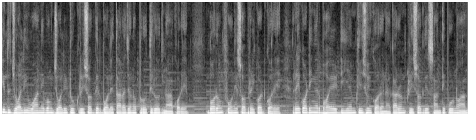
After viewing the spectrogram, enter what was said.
কিন্তু জলি ওয়ান এবং জলি টু কৃষকদের বলে তারা যেন প্রতিরোধ না করে, বরং ফোনে সব রেকর্ড করে। রেকর্ডিংয়ের ভয়ে ডিএম কিছুই করে না, কারণ কৃষকদের শান্তিপূর্ণ আন্দোলনে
